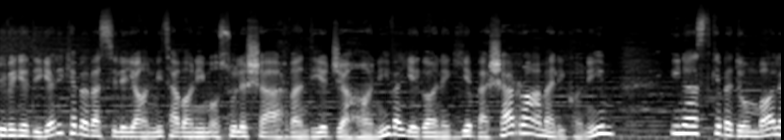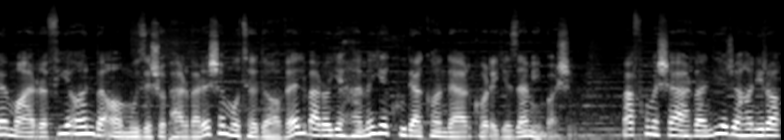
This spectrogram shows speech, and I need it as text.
شیوه دیگری که به وسیله آن می توانیم اصول شهروندی جهانی و یگانگی بشر را عملی کنیم این است که به دنبال معرفی آن به آموزش و پرورش متداول برای همه کودکان در کره زمین باشیم. مفهوم شهروندی جهانی را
